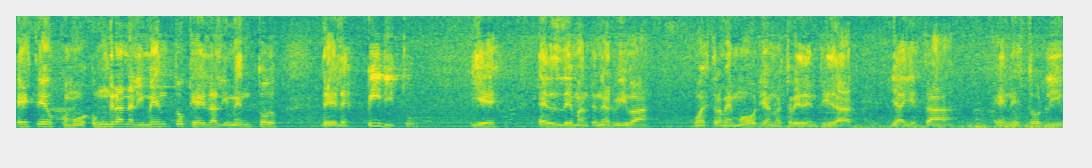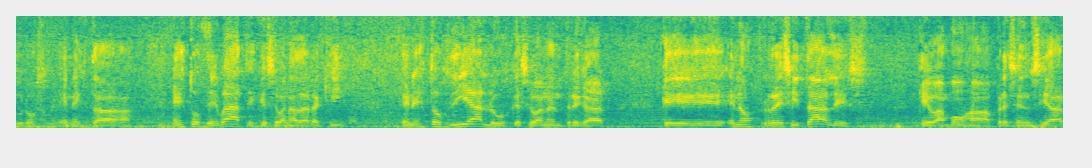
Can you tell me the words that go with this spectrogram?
este como un gran alimento que es el alimento del espíritu y es el de mantener viva nuestra memoria, nuestra identidad. Y ahí está en estos libros, en, esta, estos debates que se van a dar aquí en estos diálogos que se van a entregar, que en los recitales que vamos a presenciar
